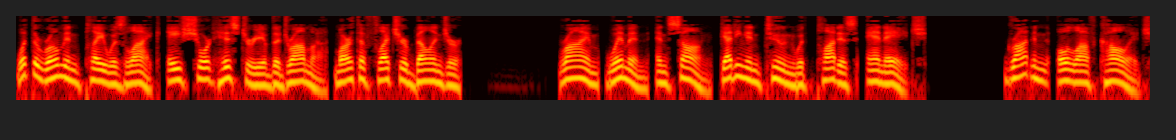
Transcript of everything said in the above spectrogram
What the Roman Play Was Like, A Short History of the Drama, Martha Fletcher Bellinger Rhyme, Women, and Song, Getting in Tune with Plautus, Anne H. Groton, Olaf College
